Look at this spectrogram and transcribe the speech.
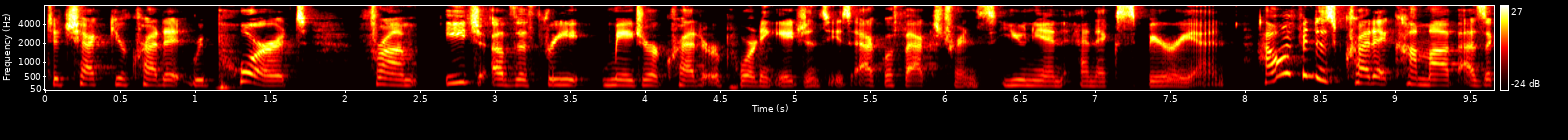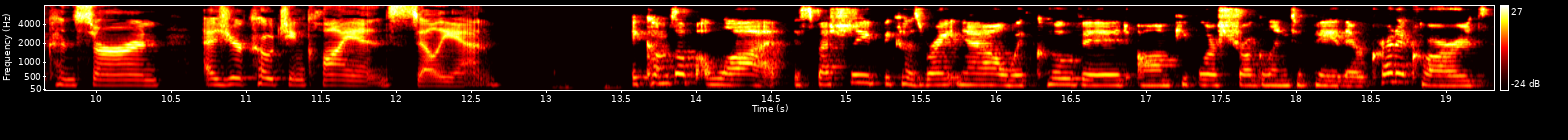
to check your credit report from each of the three major credit reporting agencies Equifax, TransUnion, and Experian. How often does credit come up as a concern as you're coaching clients, Delyanne? It comes up a lot, especially because right now with COVID, um, people are struggling to pay their credit cards.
